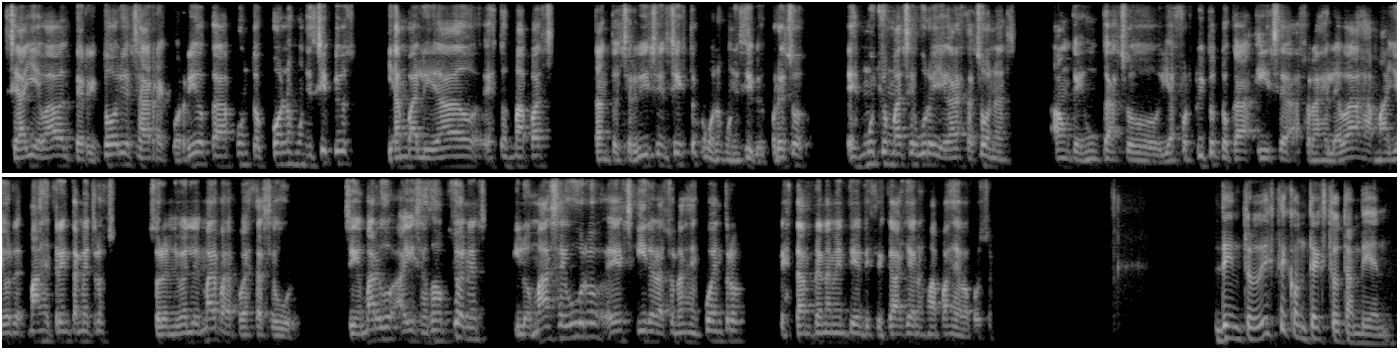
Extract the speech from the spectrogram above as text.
se ha llevado al territorio, se ha recorrido cada punto con los municipios y han validado estos mapas, tanto el servicio, insisto, como los municipios. Por eso es mucho más seguro llegar a estas zonas, aunque en un caso ya fortuito toca irse a zonas elevadas, a mayor, más de 30 metros sobre el nivel del mar para poder estar seguro. Sin embargo, hay esas dos opciones y lo más seguro es ir a las zonas de encuentro están plenamente identificadas ya en los mapas de evacuación. Dentro de este contexto también,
